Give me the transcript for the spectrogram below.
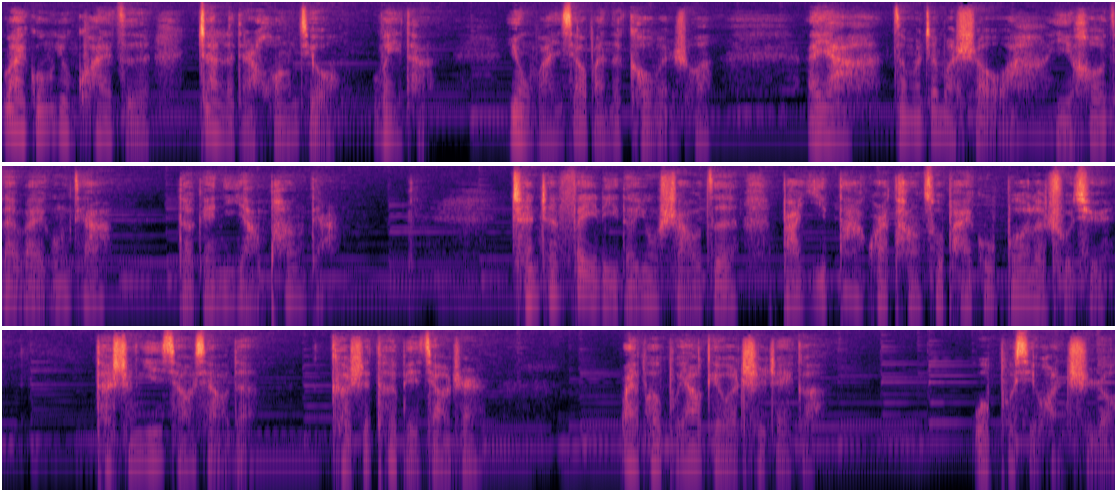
外公用筷子蘸了点黄酒喂他，用玩笑般的口吻说：“哎呀，怎么这么瘦啊？以后在外公家得给你养胖点晨晨费力地用勺子把一大块糖醋排骨拨了出去，他声音小小的，可是特别较真儿。外婆不要给我吃这个，我不喜欢吃肉。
